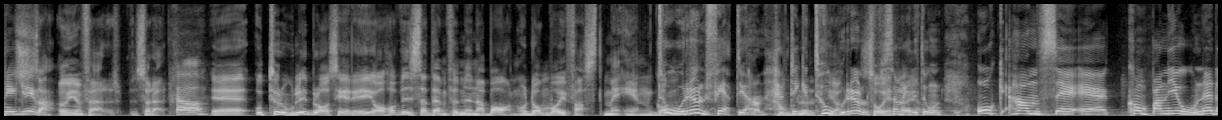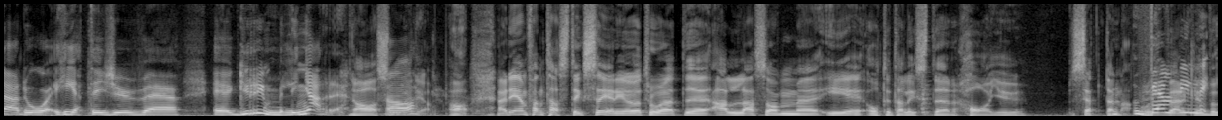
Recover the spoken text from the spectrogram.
kan studsa ungefär sådär. Ja. Eh, otroligt bra serie. Jag har visat den för mina barn och de var ju fast med en gång. Torulf heter ju han, hertige Torulf, ja. Som är lite ja. ond. Och hans eh, kompanjoner där då heter ju eh, eh, Grymlingar. Ja, så är det ja. ja. Det är en fantastisk serie och jag tror att eh, alla som eh, är 80-talister har ju sett denna. Vem ville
